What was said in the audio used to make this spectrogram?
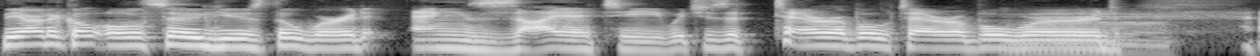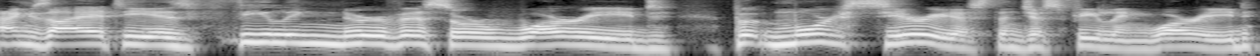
The article also used the word anxiety, which is a terrible, terrible word. Hmm. Anxiety is feeling nervous or worried, but more serious than just feeling worried.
